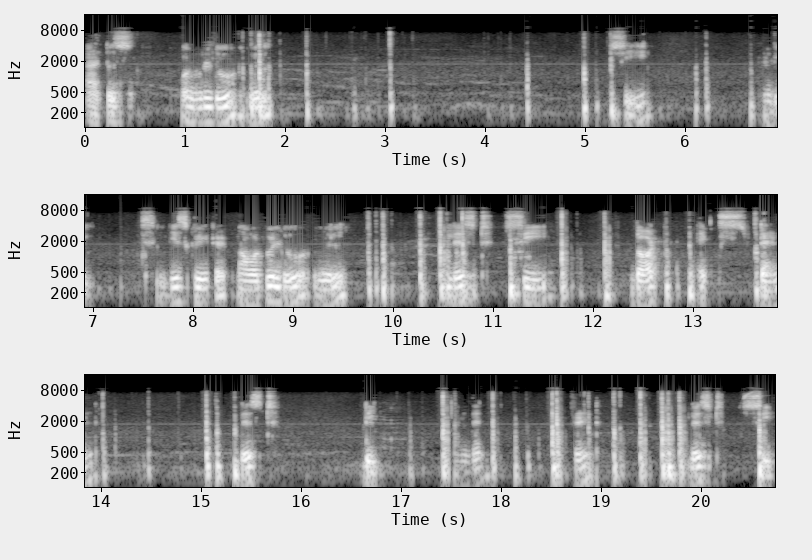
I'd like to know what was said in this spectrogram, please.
at this what we'll do will C D CD is created. Now what we'll do will list C dot extend list D and then print list C.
